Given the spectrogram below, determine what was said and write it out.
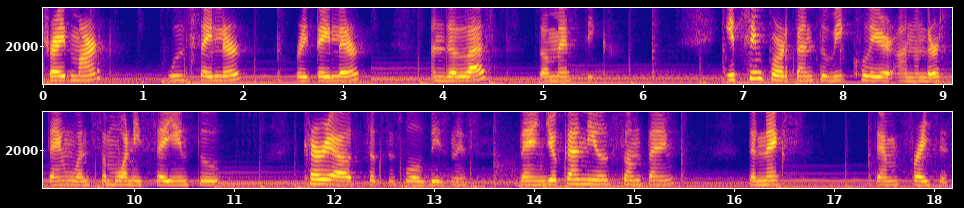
trademark, wholesaler, retailer, and the last, domestic. It's important to be clear and understand when someone is saying to carry out successful business. Then you can use sometime the next 10 phrases.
